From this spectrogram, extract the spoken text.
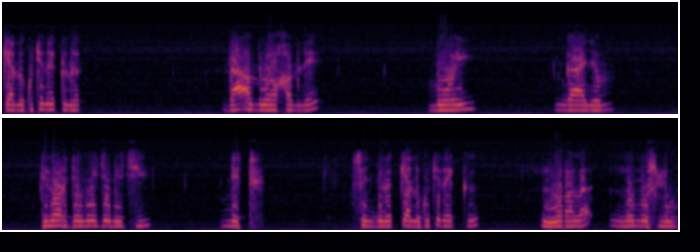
Kenn ku ci nekk nag daa am loo xam ne mooy ngaañam di lor ja muy jëme ci nit. Sëñ bi nag kenn ku ci nekk loola la muslu.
